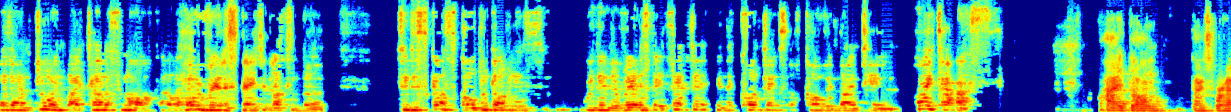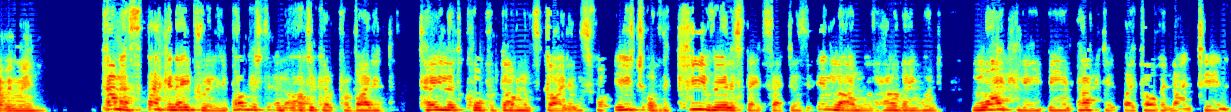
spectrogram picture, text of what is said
as I'm joined by Thomas Mark, our head of real estate in Luxembourg, to discuss corporate governance within the real estate sector in the context of COVID 19. Hi, Thomas. Hi, Tom. Thanks for having me. Thomas, back in April, you published an article provided tailored corporate governance guidance for each of the key real estate sectors in line with how they would likely be impacted by COVID 19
